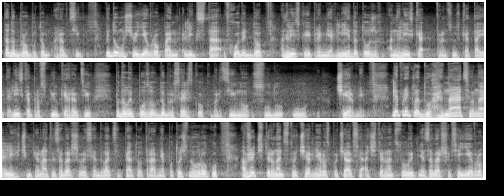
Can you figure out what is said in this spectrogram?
та добробутом гравців. Відомо, що Європен Лікс та входить до англійської прем'єр-ліги. До того ж, англійська, французька та італійська профспілки гравців подали позов до Брюссельського комерційного суду у червні. Для прикладу, національні чемпіонати завершилися 25 травня поточного року, а вже 14 червня розпочався, а 14 липня завершився Євро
